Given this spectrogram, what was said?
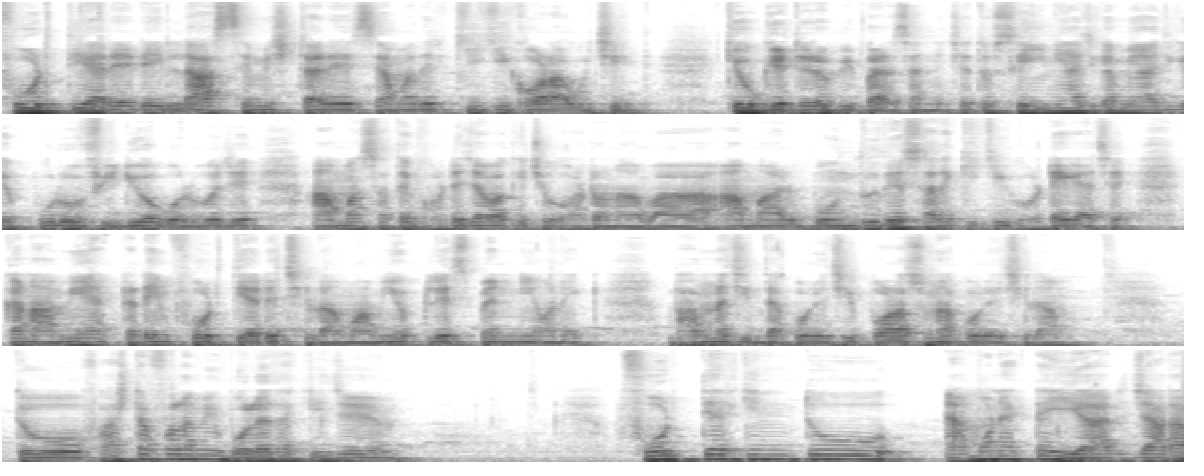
ফোর্থ ইয়ারের এই লাস্ট সেমিস্টারে এসে আমাদের কি কি করা উচিত? কেউ গেটেরও প্রিপারেশান নিচ্ছে। তো সেই নিয়ে আজকে আমি আজকে পুরো ভিডিও বলব যে, আমার সাথে ঘটে যাওয়া কিছু ঘটনা বা আমার বন্ধুদের সাথে কি কি ঘটে গেছে। কারণ আমিও একটা টাইম ফোর্থ ইয়ারে ছিলাম, আমিও প্লেসমেন্ট নিয়ে অনেক ভাবনা চিন্তা করেছি, পড়াশোনা করেছিলাম। তো ফার্স্ট অফ অল আমি বলে থাকি যে ফোর্থ ইয়ার কিন্তু এমন একটা ইয়ার যারা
